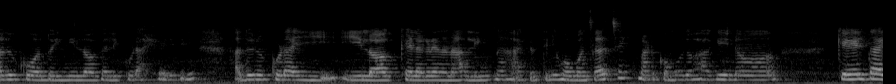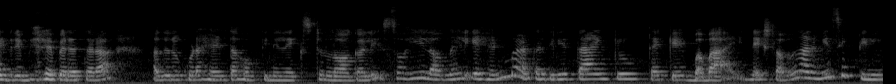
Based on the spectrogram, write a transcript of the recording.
ಅದಕ್ಕೂ ಒಂದು ಇನ್ನಿ ಲಾಗಲ್ಲಿ ಕೂಡ ಹೇಳಿದ್ದೀನಿ ಅದನ್ನು ಕೂಡ ಈ ಈ ಲಾಗ್ ಕೆಳಗಡೆ ನಾನು ಆ ಲಿಂಕ್ನ ಹಾಕಿರ್ತೀನಿ. ಹೋಗೊಂದ್ಸಲ ಚೆಕ್ ಮಾಡ್ಕೊಬೋದು. ಹಾಗೆ ಕೇಳ್ತಾ ಇದ್ರಿ ಬೇರೆ ಬೇರೆ ಥರ ಅದನ್ನು ಕೂಡ ಹೇಳ್ತಾ ಹೋಗ್ತೀನಿ ನೆಕ್ಸ್ಟ್ ಲಾಗಲ್ಲಿ ಸೊ ಈ ಲಾಗ್ನ ಇಲ್ಲಿಗೆ ಹೆಣ್ಣು ಮಾಡ್ತಾ ಇದ್ದೀನಿ. Thank you take care bye next ಲಾಗ್ನ ನಾನು ನಿಮಗೆ ಸಿಗ್ತೀನಿ.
